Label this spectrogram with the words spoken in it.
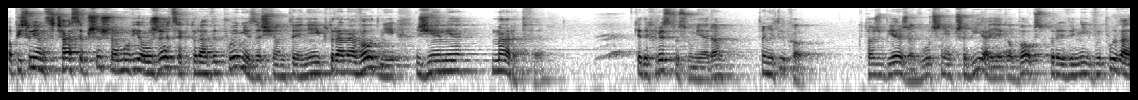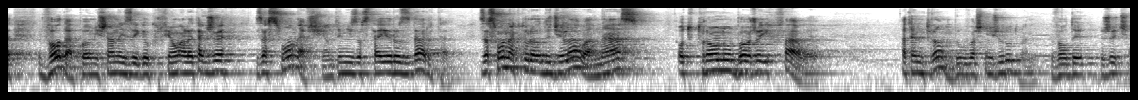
opisując czasy przyszłe, mówi o rzece, która wypłynie ze świątyni i która nawodni ziemię martwe. Kiedy Chrystus umiera, to nie tylko ktoś bierze, włócznie przebija jego bok, z której wypływa woda pomieszanej z jego krwią, ale także zasłona w świątyni zostaje rozdarta. Zasłona, która oddzielała nas od tronu Bożej chwały. A ten tron był właśnie źródłem wody życia.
